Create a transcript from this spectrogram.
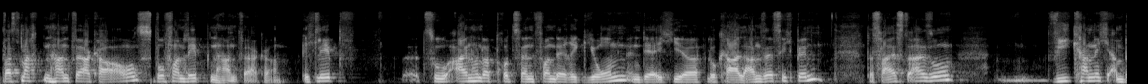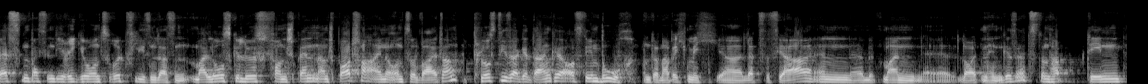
was macht ein Handwerker aus? Wovon lebt ein Handwerker? Ich lebe zu 100 Prozent von der Region, in der ich hier lokal ansässig bin. Das heißt also, wie kann ich am besten was in die Region zurückfließen lassen? Mal losgelöst von Spenden an Sportvereine und so weiter. Plus dieser Gedanke aus dem Buch. Und dann habe ich mich äh, letztes Jahr in, äh, mit meinen äh, Leuten hingesetzt und habe denen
